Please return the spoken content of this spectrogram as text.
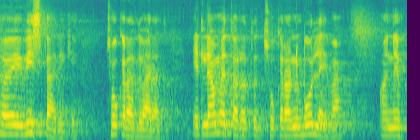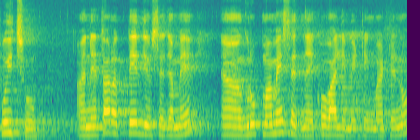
થઈ વીસ તારીખે છોકરા દ્વારા જ. એટલે અમે તરત જ છોકરાઓને બોલાવ્યા અને પૂછ્યું. અને તરત તે દિવસે જ અમે ગ્રુપમાં મેસેજ નાખ્યો વાલી મિટિંગ માટેનો.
